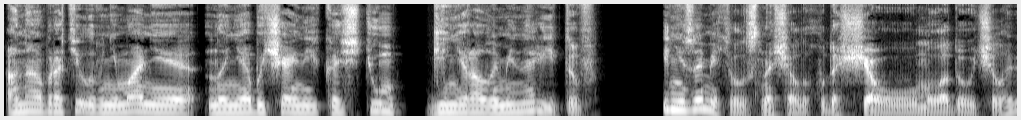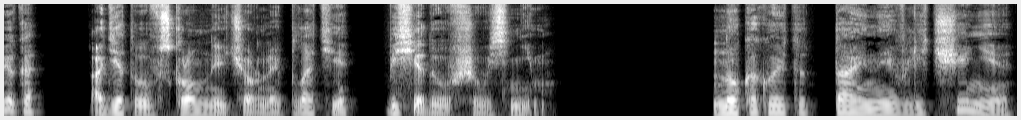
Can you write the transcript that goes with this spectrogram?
она обратила внимание на необычайный костюм генерала Миноритов и не заметила сначала худощавого молодого человека, одетого в скромное черное платье, беседовавшего с ним. Но какое-то тайное влечение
